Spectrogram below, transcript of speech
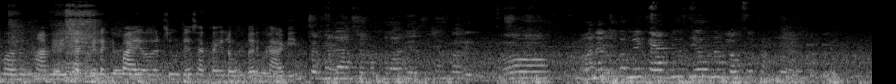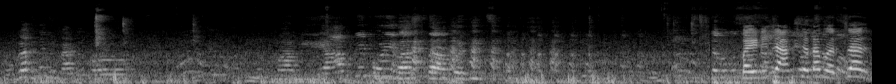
म्हणून आम्ही विचार केला की पायावरची उद्या सकाळी लवकर काढीन. बहिणीच्या अक्षता भर चल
